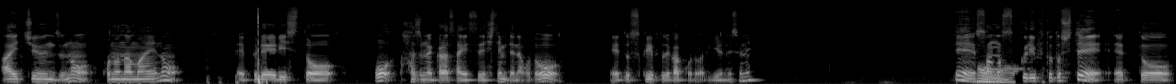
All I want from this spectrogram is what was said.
iTunes のこの名前のえプレイリストを初めから再生してみたいなことを、えっと、スクリプトで書くことができるんですよね。で、そのスクリプトとして、えっと、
